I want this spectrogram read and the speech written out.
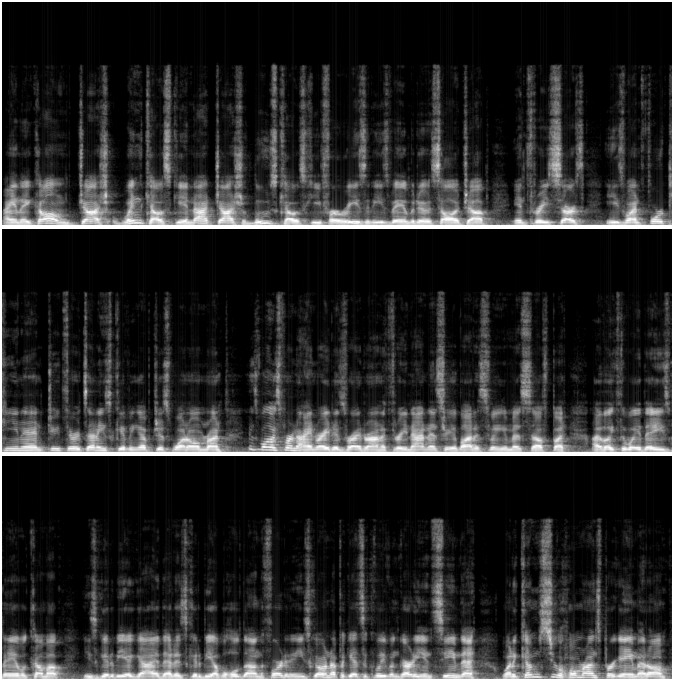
I mean, they call him Josh Winkowski and not Josh Luzkowski for a reason. He's been able to do a solid job in three starts. He's went 14 and two thirds innings, giving up just one home run. His walks per nine rate is right around a three. Not necessarily a lot of swing and miss stuff, but I like the way that he's been able to come up. He's going to be a guy that is going to be able to hold down the fort, and he's going up against the Cleveland Guardians team that, when it comes to home runs per game at home,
